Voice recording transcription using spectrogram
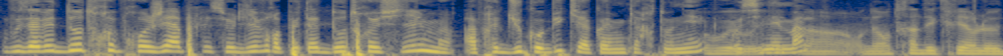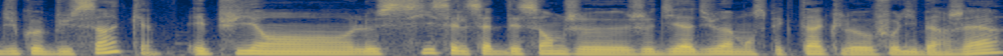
Vous avez d'autres projets après ce livre, peut-être d'autres films, après Ducobu qui a quand même cartonné Oui, au oui, cinéma? ben, on est en train d'écrire le Ducobu 5. Et puis en, le 6 et le 7 décembre, je, je dis adieu à mon spectacle aux Folies Bergères.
